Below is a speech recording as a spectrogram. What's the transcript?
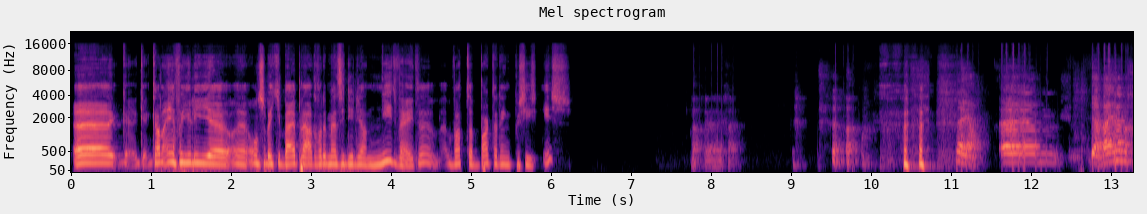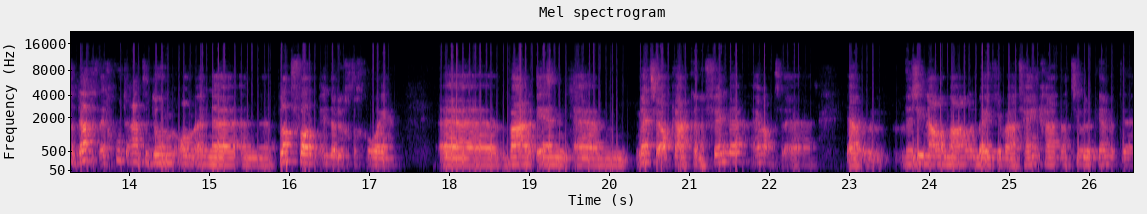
Uh, kan een van jullie uh, ons een beetje bijpraten voor de mensen die dan niet weten wat de bartering precies is? Nou, ja, ga. nou ja, um, ja, wij hebben gedacht er goed aan te doen om een, uh, een platform in de rug te gooien. Waarin um, mensen elkaar kunnen vinden. Hè, want ja, we zien allemaal een beetje waar het heen gaat natuurlijk. Hè, met de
